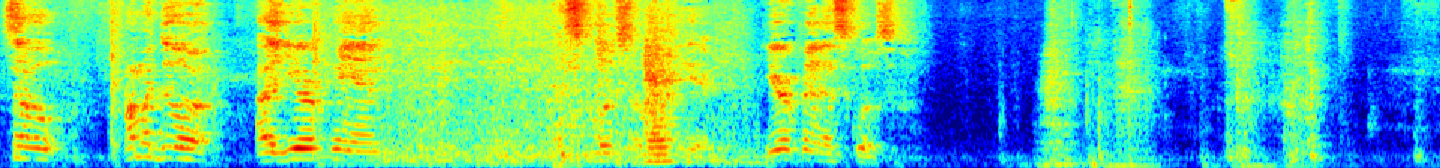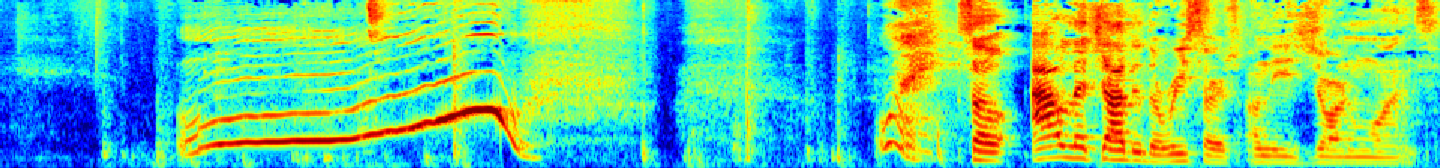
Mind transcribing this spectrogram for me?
So I'm gonna do a, a European exclusive right here. European exclusive. Ooh. So I'll let y'all do the research on these Jordan ones.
